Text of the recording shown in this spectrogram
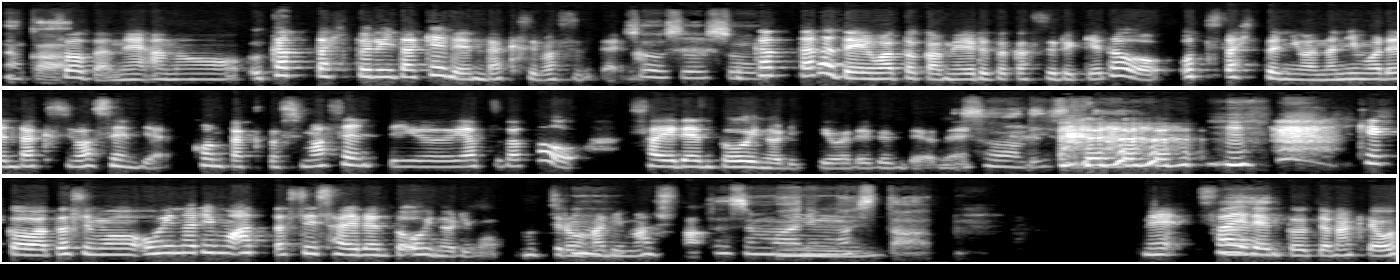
なんかそうだね。あの受かった一人だけ連絡しますみたいな。そうそうそう。受かったら電話とかメールとかするけど落ちた人には何も連絡しませんでコンタクトしませんっていうやつだとサイレントお祈りって言われるんだよね。そうです、ね、結構私もお祈りもあったしサイレントお祈りももちろんありました、うん、私もありました、うん、ねサイレントじゃなくて教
